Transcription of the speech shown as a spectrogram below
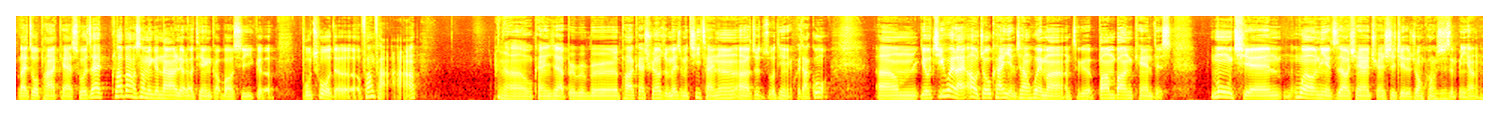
来做 podcast，我在 Clubhouse 上面跟大家聊聊天，搞不好是一个不错的方法。呃，我看一下，不不不，podcast 需要准备什么器材呢？啊，这昨天也回答过。嗯，有机会来澳洲开演唱会吗？这个 Bon Bon Candice，目前，Well，你也知道现在全世界的状况是怎么样，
